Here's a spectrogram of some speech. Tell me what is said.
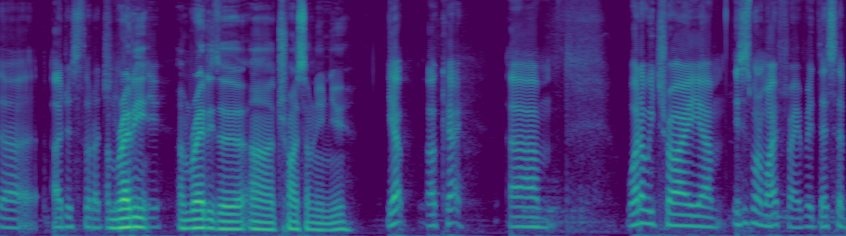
uh, I just thought I'd. I'm ready. I'm ready to uh, try something new. Yep. Okay. Um, why don't we try? Um, this is one of my favorite. That's a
